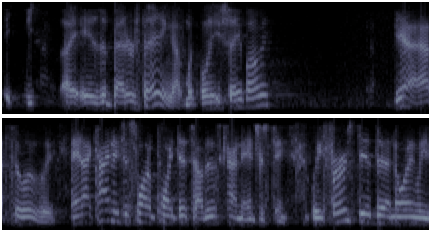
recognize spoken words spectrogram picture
is a better thing. What do you say, Bobby? Yeah, absolutely. And I kind of just want to point this out. This is kind of interesting. We first did the annoyingly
